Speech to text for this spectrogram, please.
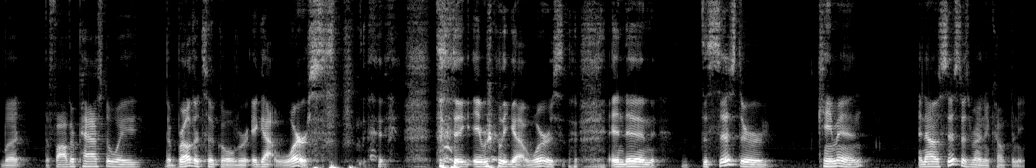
but the father passed away the brother took over it got worse. It really got worse. And then the sister came in and now the sister's running the company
